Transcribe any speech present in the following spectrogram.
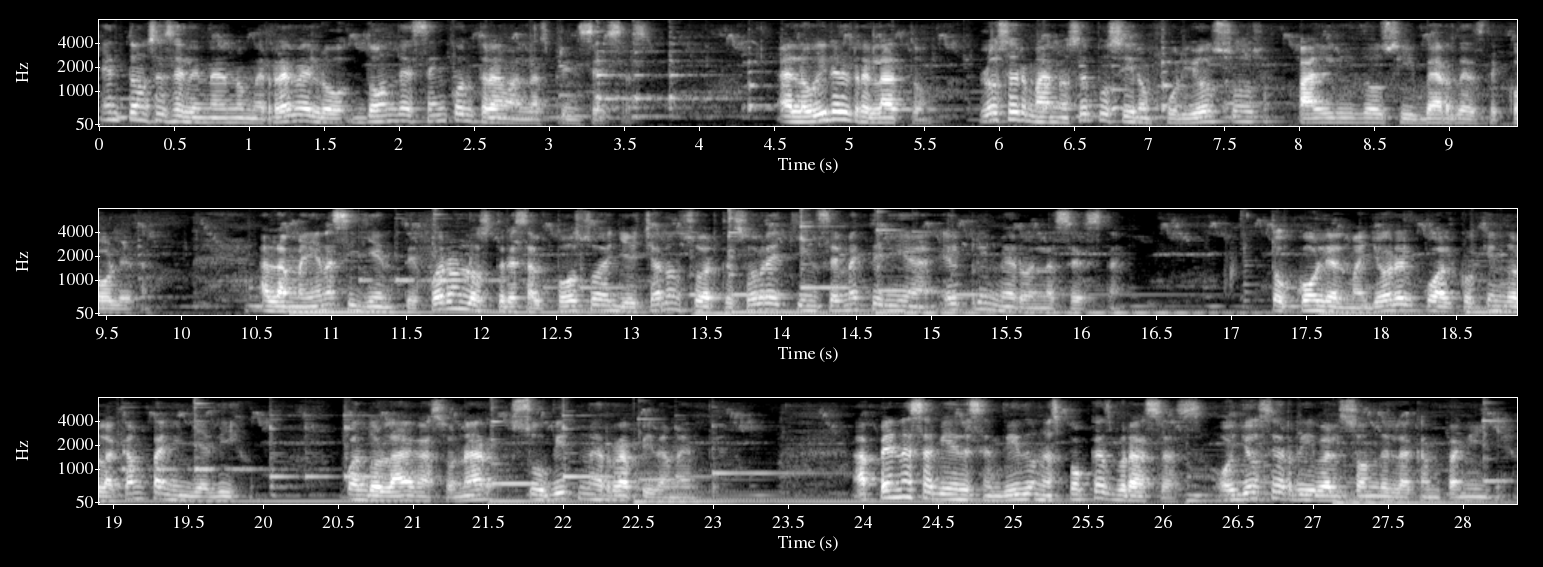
Entonces el enano me reveló dónde se encontraban las princesas. Al oír el relato, los hermanos se pusieron furiosos, pálidos y verdes de cólera. A la mañana siguiente fueron los tres al pozo y echaron suerte sobre quién se metería el primero en la cesta. Tocóle al mayor el cual cogiendo la campanilla dijo, Cuando la haga sonar, subidme rápidamente. Apenas había descendido unas pocas brazas, oyóse arriba el son de la campanilla,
